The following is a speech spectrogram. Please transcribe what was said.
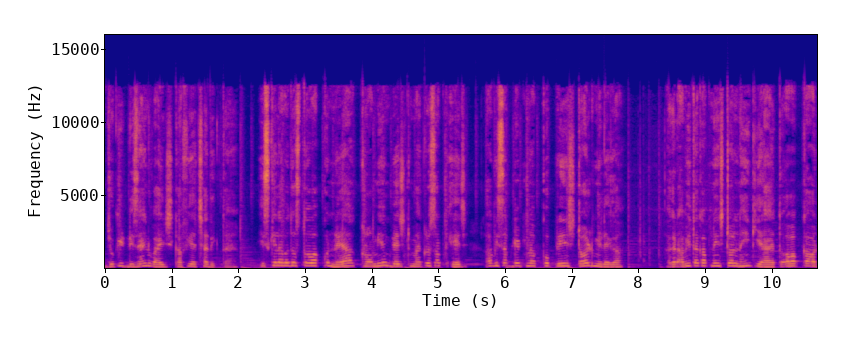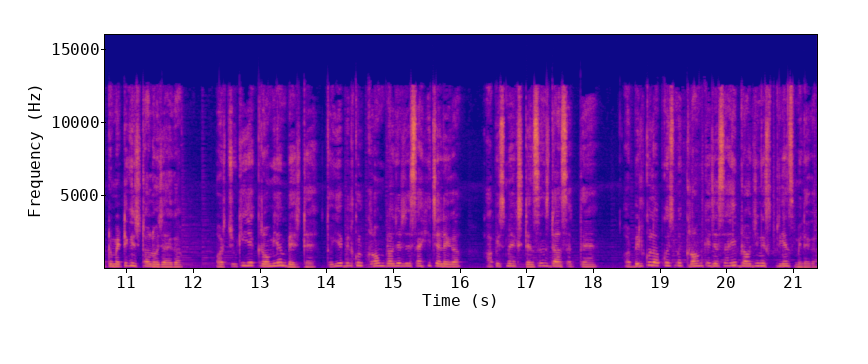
जो कि डिज़ाइन वाइज काफ़ी अच्छा दिखता है। इसके अलावा दोस्तों आपको नया क्रोमियम बेस्ड माइक्रोसॉफ्ट एज अब इस अपडेट में आपको प्री इंस्टॉल्ड मिलेगा। अगर अभी तक आपने इंस्टॉल नहीं किया है तो अब आपका ऑटोमेटिक इंस्टॉल हो जाएगा। और चूँकि ये क्रोमियम बेस्ड है तो ये बिल्कुल क्रोम ब्राउज़र जैसा ही चलेगा। आप इसमें एक्सटेंशन डाल सकते हैं और बिल्कुल आपको इसमें क्रोम के जैसा ही ब्राउजिंग एक्सपीरियंस मिलेगा।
